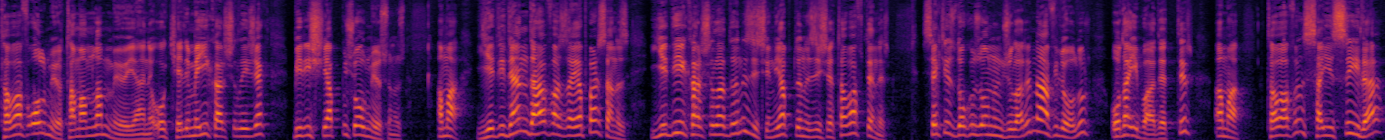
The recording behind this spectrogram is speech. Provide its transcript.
tavaf olmuyor, tamamlanmıyor. Yani o kelimeyi karşılayacak bir iş yapmış olmuyorsunuz. Ama yediden daha fazla yaparsanız yediyi karşıladığınız için yaptığınız işe tavaf denir. 8, 9, 10'uncuları nafile olur. O da ibadettir. Ama tavafın sayısıyla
